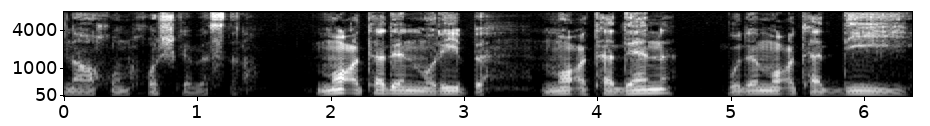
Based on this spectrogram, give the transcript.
ناخون خشک به اصطلاح. معتدن مریب. معتدن بوده معتدی.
